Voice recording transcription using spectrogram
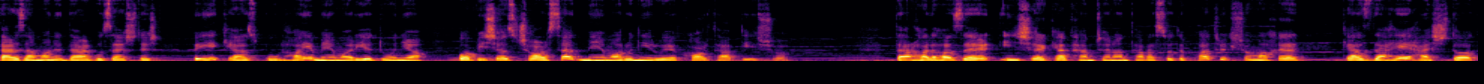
در زمان درگذشتش به یکی از قولهای معماری دنیا با بیش از 400 معمار و نیروی کار تبدیل شد. در حال حاضر این شرکت همچنان توسط پاتریک شوماخر که از دهه 80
